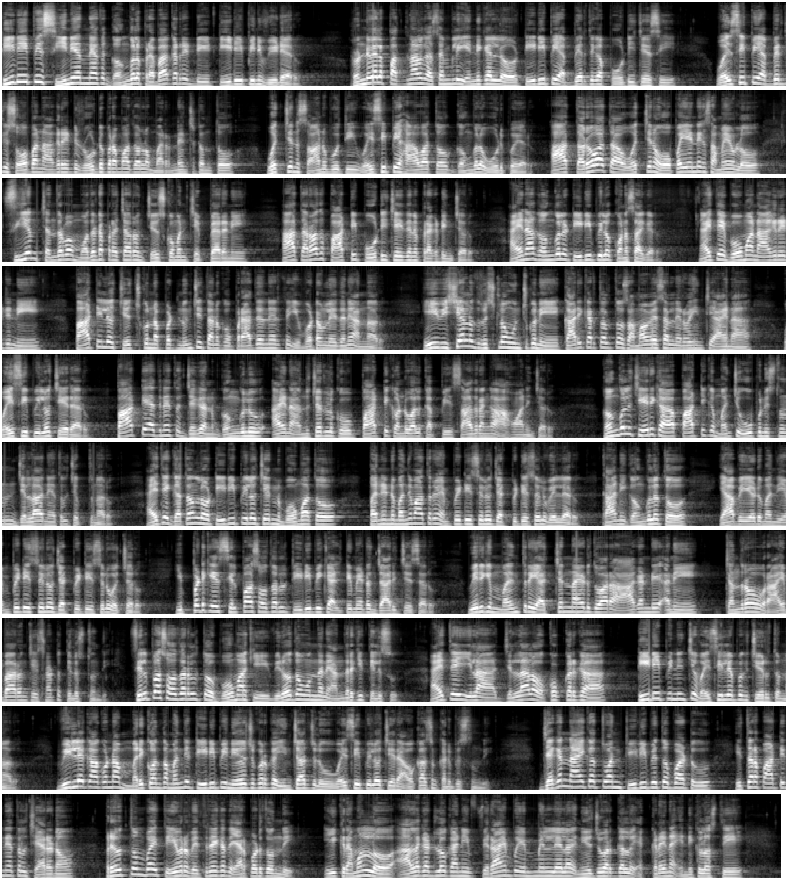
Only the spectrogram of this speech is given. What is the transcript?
TDP senior నేత గంగుల ప్రభాకర్ రెడ్డి టీడీపీని వీడారు. రెండు వేల పద్నాలుగు అసెంబ్లీ ఎన్నికల్లో టీడీపీ అభ్యర్థిగా పోటీ చేసి వైసీపీ అభ్యర్థి శోభా నాగరెడ్డి రోడ్డు ప్రమాదంలో మరణించడంతో వచ్చిన సానుభూతి వైసీపీ హావాతో గంగుల ఓడిపోయారు. ఆ తరువాత వచ్చిన ఉప ఎన్నిక సమయంలో సీఎం చంద్రబాబు మొదట ప్రచారం చేసుకోమని చెప్పారని ఆ తర్వాత పార్టీ పోటీ చేయదని ప్రకటించారు. అయినా గంగుల టీడీపీలో కొనసాగారు. అయితే భూమా నాగిరెడ్డిని పార్టీలో చేర్చుకున్నప్పటి నుంచి తనకు ప్రాధాన్యత ఇవ్వటం లేదని అన్నారు. ఈ విషయాలను దృష్టిలో ఉంచుకుని కార్యకర్తలతో సమావేశాలు నిర్వహించి ఆయన వైసీపీలో చేరారు. పార్టీ అధినేత జగన్ గంగులు ఆయన అనుచరులకు పార్టీ కండువాలు కప్పి సాదరంగా ఆహ్వానించారు. గంగుల చేరిక పార్టీకి మంచి ఊపునిస్తుందని జిల్లా నేతలు చెప్తున్నారు. అయితే గతంలో టీడీపీలో చేరిన బోమాతో పన్నెండు మంది మాత్రం ఎంపీటీసీలు జడ్పీటీసీలు వెళ్ళారు కానీ గంగులతో యాభై ఏడు మంది ఎంపీటీసీలు జడ్పీటీసీలు వచ్చారు. ఇప్పటికే శిల్పా సోదరులు టీడీపీకి అల్టిమేటం జారీ చేశారు. వీరికి మంత్రి అచ్చెన్నాయుడు ద్వారా ఆగండి అని చంద్రబాబు రాయబారం చేసినట్టు తెలుస్తుంది. శిల్పా సోదరులతో భూమాకి విరోధం ఉందని అందరికీ తెలుసు. అయితే ఇలా జిల్లాలో ఒక్కొక్కరుగా టీడీపీ నుంచి వైసీపీకి చేరుతున్నారు. వీళ్ళే కాకుండా మరికొంతమంది టీడీపీ నియోజకవర్గ ఇన్ఛార్జీలు వైసీపీలో చేరే అవకాశం కనిపిస్తుంది. జగన్ నాయకత్వాన్ని టీడీపీతో పాటు ఇతర పార్టీ నేతలు చేరడం ప్రభుత్వంపై తీవ్ర వ్యతిరేకత ఏర్పడుతోంది. ఈ క్రమంలో ఆలగడ్డలో కానీ ఫిరాయింపు ఎమ్మెల్యేల నియోజకవర్గాల్లో ఎక్కడైనా ఎన్నికలు వస్తే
